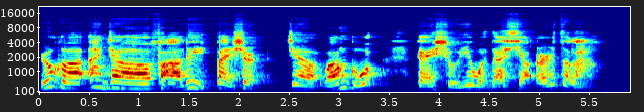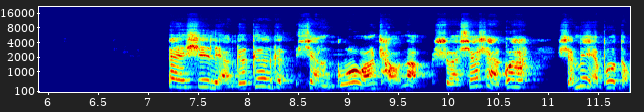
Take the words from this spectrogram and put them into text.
如果按照法律办事儿，这王国该属于我的小儿子了。”但是，两个哥哥向国王吵闹，说：“小傻瓜什么也不懂，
